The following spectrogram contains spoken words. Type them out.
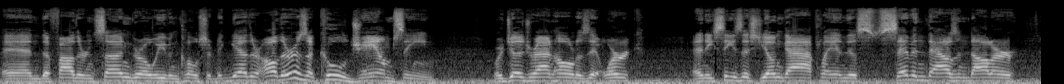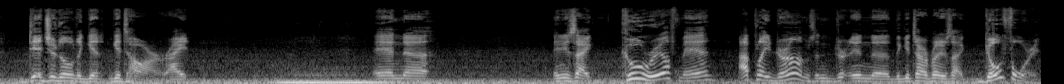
and the father and son grow even closer together. Oh, there is a cool jam scene where Judge Reinhold is at work and he sees this young guy playing this seven thousand dollar digital to get guitar, right? And uh, and he's like, "Cool riff, man. I play drums." And, and uh, the guitar player's like, "Go for it."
